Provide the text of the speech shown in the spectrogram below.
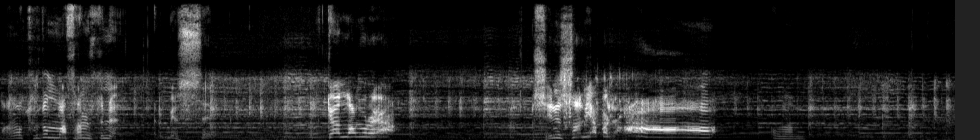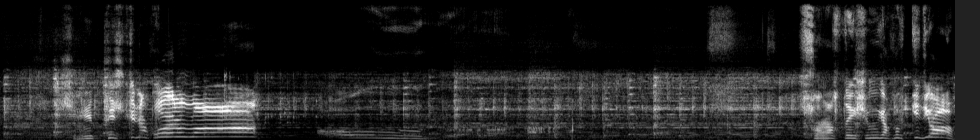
Lan oturdum masanın üstüne. Terbiyesiz. Gel lan buraya. Seni sana yapacağım. Aa! Ulan. Seni pistine koyarım lan. Son hafta işimi yapıp gidiyorum.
